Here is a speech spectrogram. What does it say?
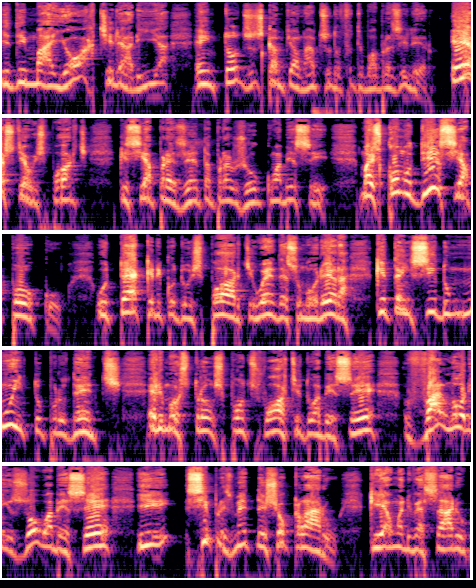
e de maior artilharia em todos os campeonatos do futebol brasileiro. Este é o esporte que se apresenta para o jogo com o ABC. Mas, como disse há pouco o técnico do esporte, o Enderson Moreira, que tem sido muito prudente, ele mostrou os pontos fortes do ABC, valorizou o ABC e simplesmente deixou claro que é um adversário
